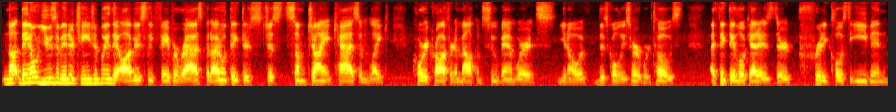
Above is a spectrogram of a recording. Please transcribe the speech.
not they don't use them interchangeably. They obviously favor Rask, but I don't think there's just some giant chasm like Corey Crawford and Malcolm Subban where it's you know if this goalie's hurt, we're toast. I think they look at it as they're pretty close to even.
